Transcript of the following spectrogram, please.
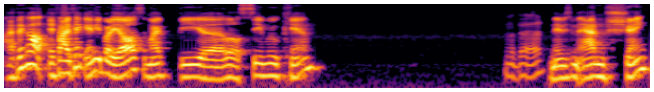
I think I'll, if I take anybody else, it might be a little Si Woo Kim. Not bad. Maybe some Adam Schenk.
